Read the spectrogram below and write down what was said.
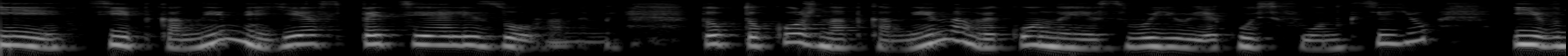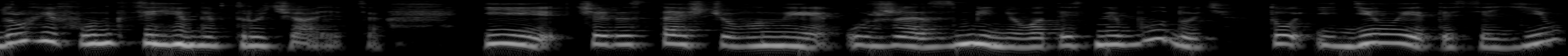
І ці тканини є спеціалізованими. Тобто кожна тканина виконує свою якусь функцію і в другій функції не втручається. І через те, що вони вже змінюватись не будуть, то і ділитися їм,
